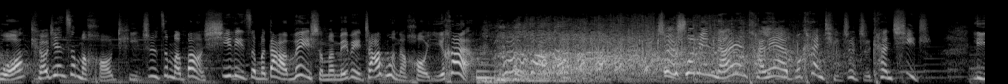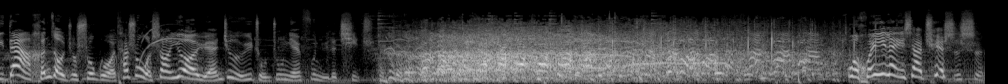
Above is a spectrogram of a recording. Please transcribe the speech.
我条件这么好，体质这么棒，吸力这么大，为什么没被扎过呢？好遗憾啊！这说明男人谈恋爱不看体质，只看气质。李诞很早就说过，他说我上幼儿园就有一种中年妇女的气质。我回忆了一下，确实是。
